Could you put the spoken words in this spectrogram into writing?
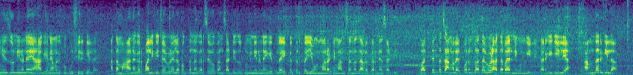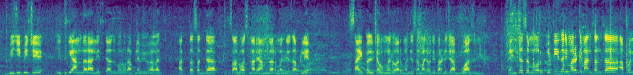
हे जो निर्णय हा घेण्यामध्ये खूप उशीर केला आहे आता महानगरपालिकेच्या वेळेला फक्त नगरसेवकांसाठी जो तुम्ही निर्णय घेतला एकत्रित येऊन मराठी माणसांना जागा करण्यासाठी तो अत्यंत चांगला आहे. परंतु आता वेळ हाताबाहेर निघून गेली. कारण की गेल्या आमदारकीला बी जे पीचे इतके आमदार आलेत त्याचबरोबर आपल्या विभागात आत्ता सध्या चालू असणारे आमदार म्हणजेच आपले सायकलच्या उमेदवार म्हणजे समाजवादी पार्टीचे अब्बू आझमी. त्यांच्यासमोर किती जरी मराठी माणसांचा आपण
